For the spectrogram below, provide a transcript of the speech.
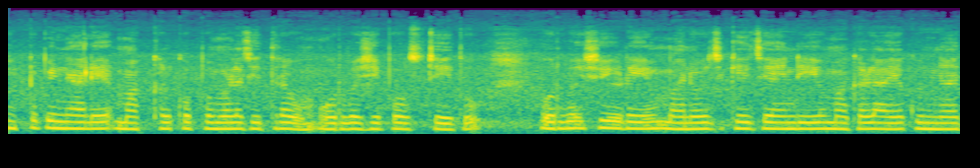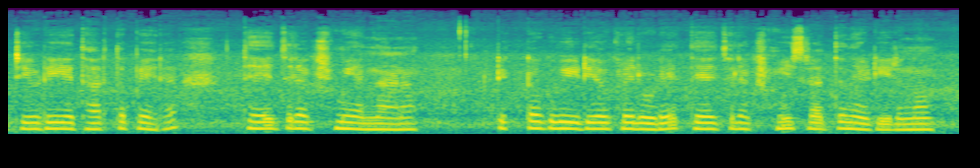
തൊട്ടു പിന്നാലെ മക്കൾക്കൊപ്പമുള്ള ചിത്രവും ഉർവശി പോസ്റ്റ് ചെയ്തു. ഉർവശിയുടെയും മനോജ് കെ ജയന്റെയും മകളായ കുഞ്ഞാറ്റയുടെ യഥാർത്ഥ പേര് തേജലക്ഷ്മി എന്നാണ്. ടിക്ടോക്ക് വീഡിയോകളിലൂടെ തേജലക്ഷ്മി ശ്രദ്ധ നേടിയിരുന്നു.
